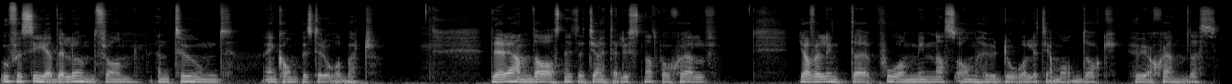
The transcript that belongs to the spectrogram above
Uffe Sederlund från Entombed, en kompis till Robert. Det är det enda avsnittet jag inte lyssnat på själv. Jag vill inte påminnas om hur dåligt jag mådde och hur jag skämdes.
